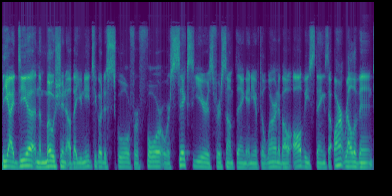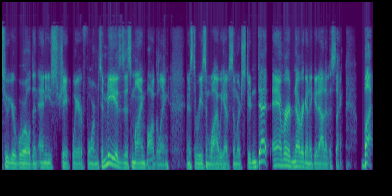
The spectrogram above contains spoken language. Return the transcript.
The idea and the motion of that you need to go to school for four or six years for something and you have to learn about all these things that aren't relevant to your world in any shape, way, or form to me is this mind boggling. And it's the reason why we have so much student debt and we're never going to get out of this thing. But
